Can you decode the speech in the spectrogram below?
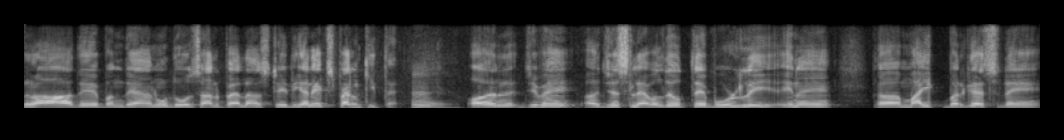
ਰਾਹ ਦੇ ਬੰਦਿਆਂ ਨੂੰ 2 ਸਾਲ ਪਹਿਲਾਂ ਆਸਟ੍ਰੇਲੀਆ ਨੇ ਐਕਸਪੈਲ ਕੀਤਾ। ਔਰ ਜਿਵੇਂ ਜਿਸ ਲੈਵਲ ਦੇ ਉੱਤੇ ਬੋਲਡਲੀ ਇਹਨੇ ਮਾਈਕ ਬਰਗਸ ਨੇ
